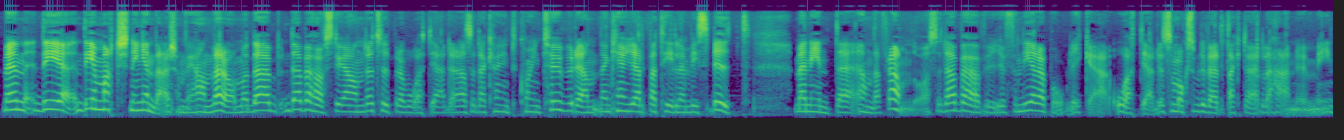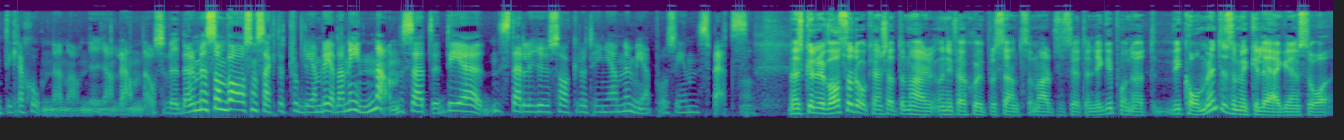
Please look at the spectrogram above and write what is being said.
men det, det är matchningen där som det handlar om. Och där, där behövs det ju andra typer av åtgärder. Alltså där kan ju inte konjunkturen, den kan ju hjälpa till en viss bit. Men inte ända fram då. Så där behöver vi ju fundera på olika åtgärder som också blir väldigt aktuella här nu med integrationen av nyanlända och så vidare. Men som var som sagt ett problem redan innan. Så att det ställer ju saker och ting ännu mer på sin spets. Ja. Men skulle det vara så då kanske att de här ungefär 7 som arbetslösheten ligger på nu, att vi kommer inte så mycket lägre än så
